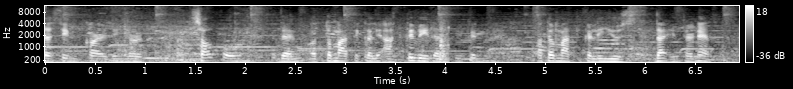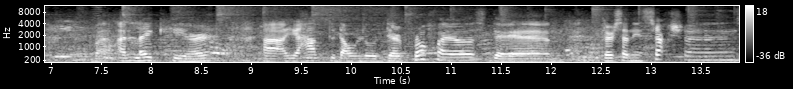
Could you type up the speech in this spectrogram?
the SIM card in your cell phone then automatically activate you can automatically use the internet but unlike here uh, you have to download their profiles then there's an instructions.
